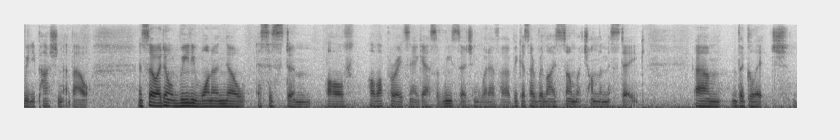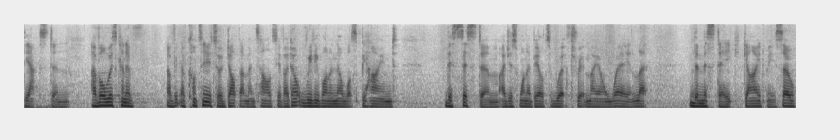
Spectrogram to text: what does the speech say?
really passionate about. And so I don't really want to know a system of, of operating, I guess, of researching whatever, because I rely so much on the mistake. um, the glitch, the accident. I've always kind of I've, I've continued to adopt that mentality of I don't really want to know what's behind this system. I just want to be able to work through it my own way and let the mistake guide me. So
